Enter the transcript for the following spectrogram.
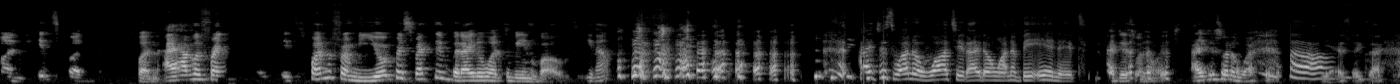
fun. It's fun. It's fun. I have a friend. It's fun from your perspective, but I don't want to be involved. You know. I just want to watch it. I don't want to be in it. I just want to watch. I just want to watch it. Um, Yes, exactly.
